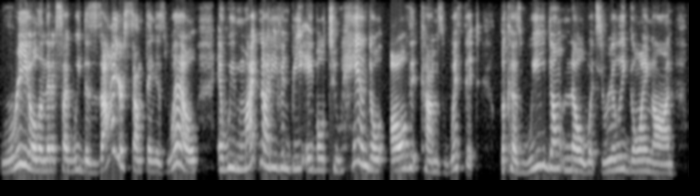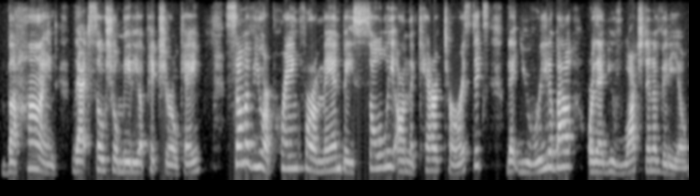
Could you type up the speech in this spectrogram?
real. And then it's like we desire something as well, and we might not even be able to handle all that comes with it because we don't know what's really going on behind that social media picture, okay? Some of you are praying for a man based solely on the characteristics that you read about or that you've watched in a video.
